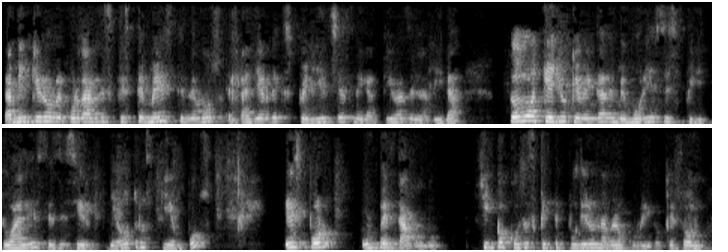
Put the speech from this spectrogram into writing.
También quiero recordarles que este mes tenemos el taller de experiencias negativas de la vida. Todo aquello que venga de memorias espirituales, es decir, de otros tiempos, es por un pentágono. Cinco cosas que te pudieron haber ocurrido, que son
